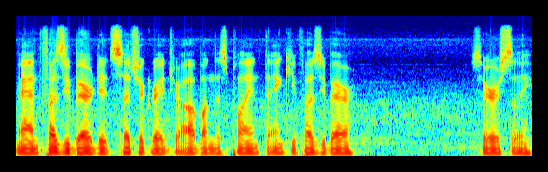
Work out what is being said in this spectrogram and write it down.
Man, Fuzzy Bear did such a great job on this plane. Thank you, Fuzzy Bear. Seriously.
